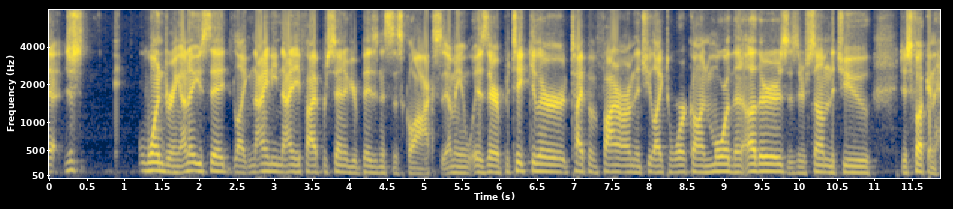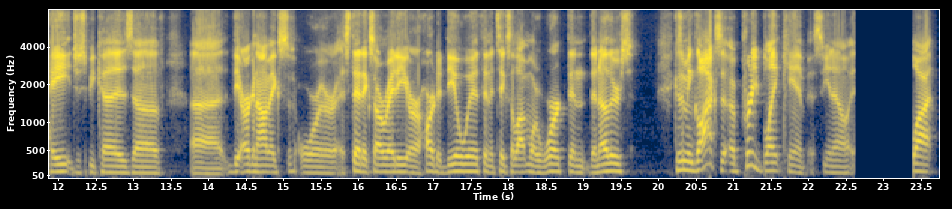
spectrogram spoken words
uh, just wondering, I know you said like 90, 95% of your business is Glocks. I mean, is there a particular type of firearm that you like to work on more than others? Is there some that you just fucking hate just because of uh, the ergonomics or aesthetics already are hard to deal with and it takes a lot more work than, than others? Because, I mean, Glock's are a pretty blank canvas, you know, a lot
